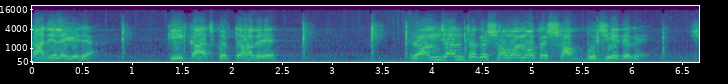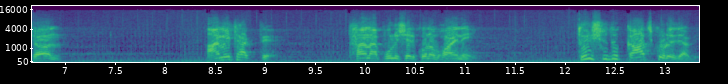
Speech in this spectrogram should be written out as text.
কাজে লেগে যা। কি কাজ করতে হবে? রমজান তোকে সময় মতো সব বুঝিয়ে দেবে। শোন আমি থাকতে থানা পুলিশের কোনো ভয় নেই। তুই শুধু কাজ করে যাবি।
